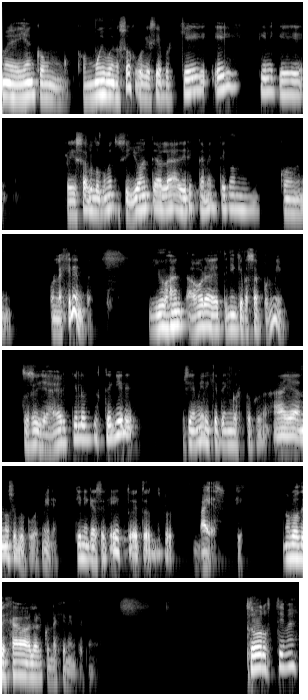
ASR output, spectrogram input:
me veían con, con, muy buenos ojos, porque decía, ¿por qué él tiene que revisar los documentos si yo antes hablaba directamente con, con, con la gerenta? Yo ahora tenía que pasar por mí. Entonces, ya, a ver qué es lo que usted quiere. Decía, mire, que tengo esto. Ah, ya, no se preocupe, mire, tiene que hacer esto, esto, esto. Vaya, no los dejaba hablar con la gerente general. Todos los temas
